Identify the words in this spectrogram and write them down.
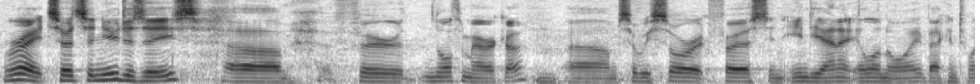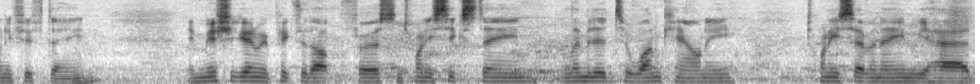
Right, so it's a new disease um, for North America. Um, so we saw it first in Indiana, Illinois, back in 2015. In Michigan, we picked it up first in 2016, limited to one county. 2017, we had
